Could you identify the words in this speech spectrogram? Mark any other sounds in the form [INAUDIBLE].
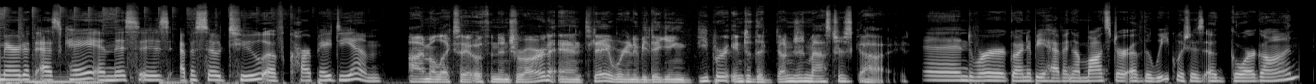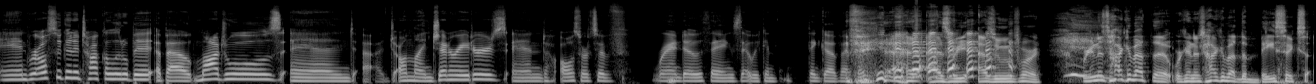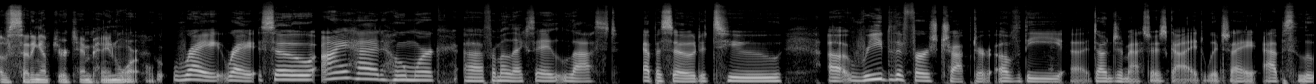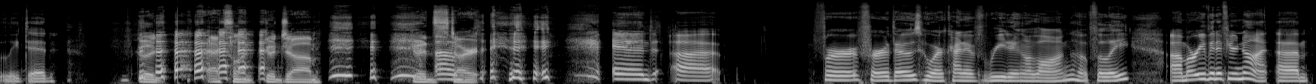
I'm Meredith SK, and this is episode two of Carpe Diem. I'm Alexei Othenen Gerard, and today we're going to be digging deeper into the Dungeon Master's Guide. And we're going to be having a monster of the week, which is a Gorgon. And we're also going to talk a little bit about modules and uh, online generators and all sorts of rando things that we can think of. I think. [LAUGHS] as we as we move forward, we're going to talk about the we're going to talk about the basics of setting up your campaign world. right, right. So I had homework uh, from Alexei last episode to uh, read the first chapter of the uh, Dungeon Master's Guide, which I absolutely did. Good, excellent, good job, [LAUGHS] good start. [LAUGHS] and uh, for for those who are kind of reading along, hopefully, um, or even if you're not, um,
